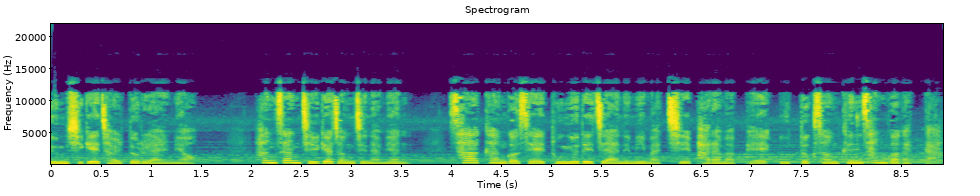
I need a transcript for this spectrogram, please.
음식의 절도를 알며 항상 즐겨 정진하면 사악한 것에 동요되지 않음이 마치 바람 앞에 우뚝 선큰 산과 같다.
